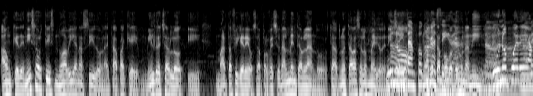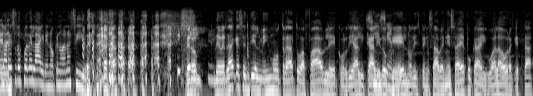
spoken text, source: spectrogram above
Aunque Denise Ortiz no había nacido en la etapa que Mildred Charlotte y Marta Figuereo, o sea, profesionalmente hablando, o sea, tú no estabas en los medios de niño. No, tampoco no es que tampoco que es una niña. Uno puede hablar eso después del aire, no que no ha nacido. Pero de verdad que sentí el mismo trato afable, cordial y cálido que él nos dispensaba en esa época, igual ahora que está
